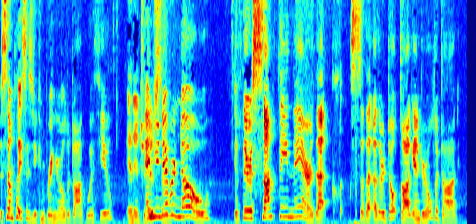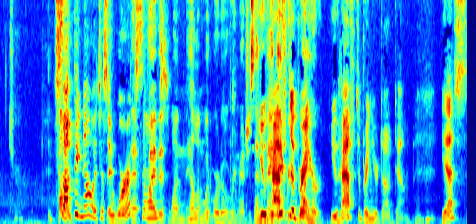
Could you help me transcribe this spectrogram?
some places you can bring your older dog with you, And introduce and you them. never know if there's something there that clicks, so that other adult dog and your older dog, Sure. something. No, it just it works. That and- private one, Helen Woodward over in Rancho Santa you Fe, have they to bring require- you have to bring your dog down. Mm-hmm. Yes,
